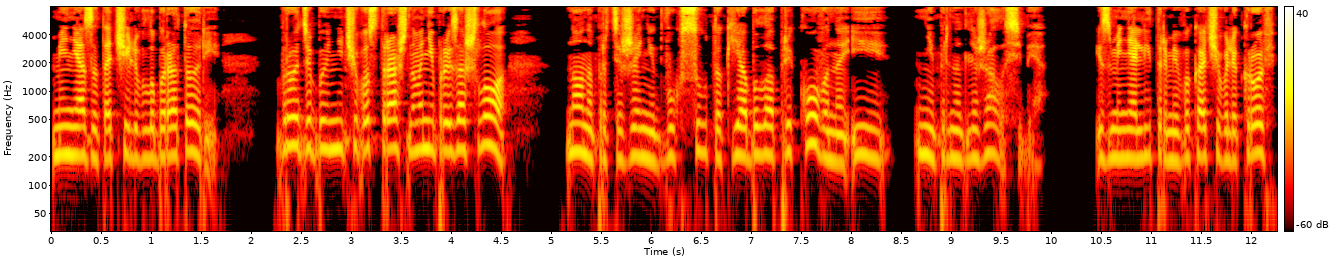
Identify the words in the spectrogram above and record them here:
Меня заточили в лаборатории. Вроде бы ничего страшного не произошло, но на протяжении двух суток я была прикована и не принадлежала себе. Из меня литрами выкачивали кровь,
